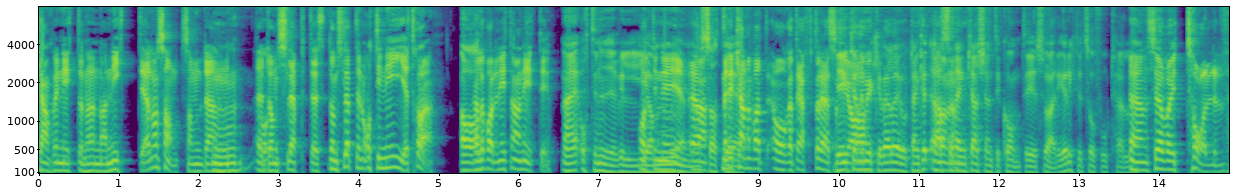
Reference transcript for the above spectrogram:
Kanske 1990 eller något sånt som den, Mm. eh, de släppte. De släppte den 89 tror jag. Ja. Eller var det 1990? Nej, 89 vill jag 89, ja. minnas att Men det är. kan ha varit året efter det som Det jag... kan det mycket väl ha gjort. Den, alltså, men- den kanske inte kom till Sverige riktigt så fort heller. Eh, Så jag var ju 12.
